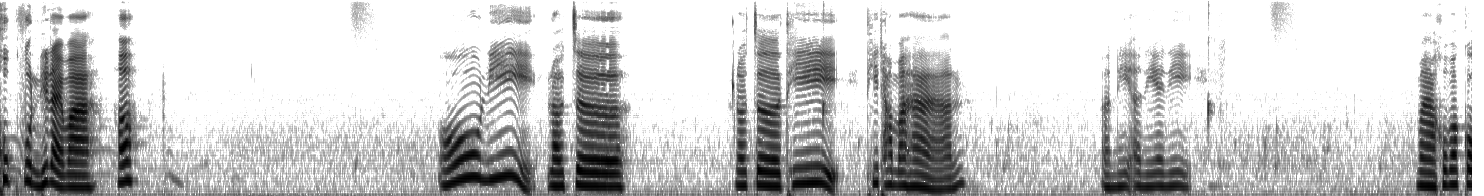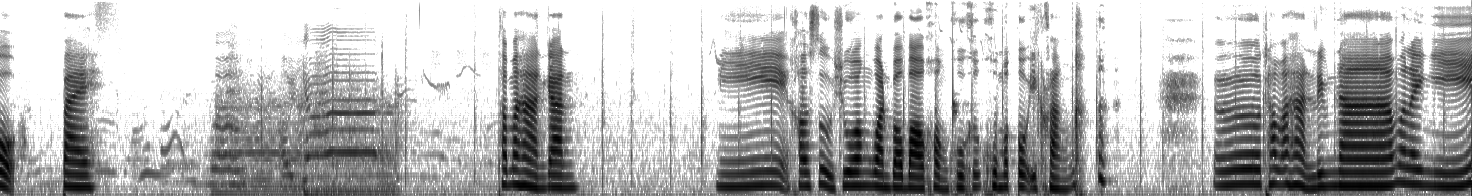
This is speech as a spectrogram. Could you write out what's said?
คุกฝุ่นที่ไหนมา ฮะ โอ้ นี่เราเจอ เราเจอที่ที่ทำอาหาร อันนี้ อันนี้ อันนี้ มาคุมาโกะไปทำอาหารกัน นี่เข้าสู่ช่วงวันเบาๆของครูคุมาโกะอีกครั้ง เออทำอาหารริมน้ำอะไรอย่างงี้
